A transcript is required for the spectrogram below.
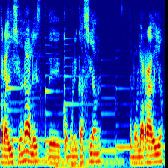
tradicionales de comunicación como la radio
